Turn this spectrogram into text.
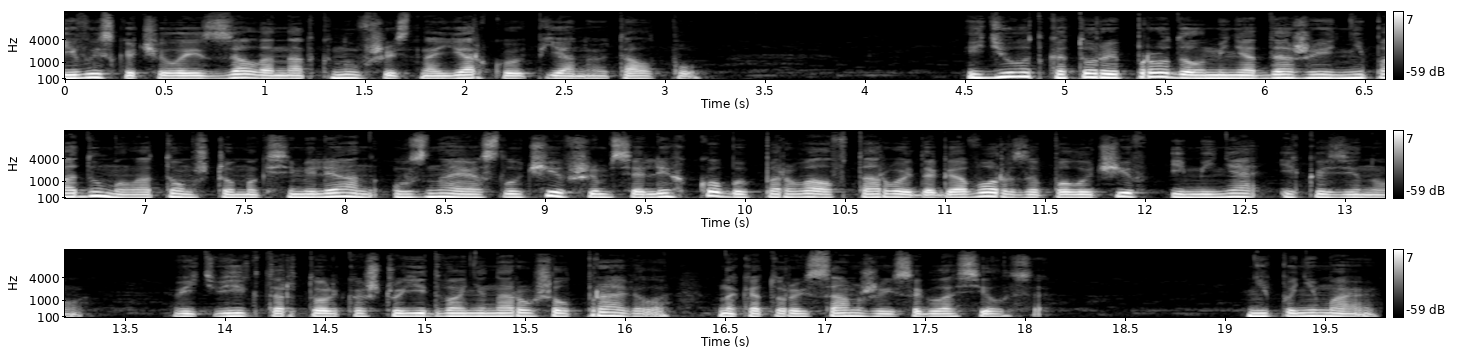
и выскочила из зала, наткнувшись на яркую пьяную толпу. Идиот, который продал меня, даже не подумал о том, что Максимилиан, узная о случившемся, легко бы порвал второй договор, заполучив и меня, и казино. Ведь Виктор только что едва не нарушил правила, на которые сам же и согласился. Не понимаю,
